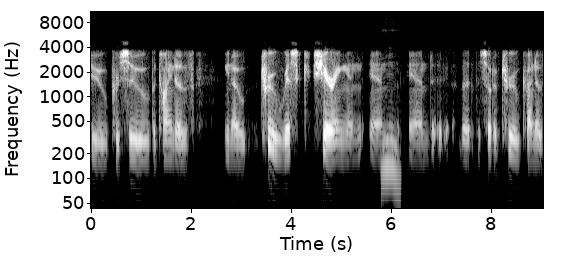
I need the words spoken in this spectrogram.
to pursue the kind of you know true risk sharing and and mm. and the, the sort of true kind of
